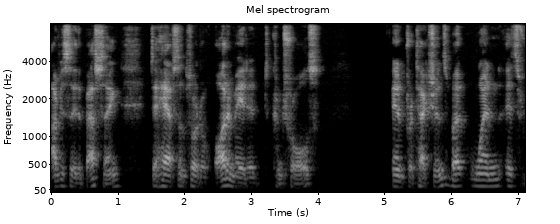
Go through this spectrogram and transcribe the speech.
obviously the best thing to have some sort of automated controls and protections. But when it's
